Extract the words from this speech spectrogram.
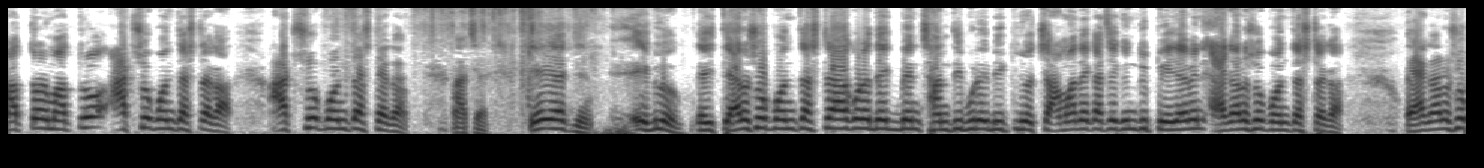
মাত্র মাত্র আটশো পঞ্চাশ টাকা। আটশো পঞ্চাশ টাকা। আচ্ছা এই আছে এগুলো, এই তেরোশো টাকা করে দেখবেন শান্তিপুরে বিক্রি হচ্ছে। আমাদের কাছে কিন্তু পেয়ে যাবেন এগারোশো টাকা। এগারোশো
